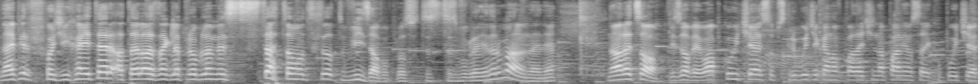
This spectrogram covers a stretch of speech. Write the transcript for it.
Najpierw wchodzi hejter, a teraz nagle problemy z statą od, od widza po prostu. To jest, to jest w ogóle nienormalne, nie? No ale co, widzowie, łapkujcie, subskrybujcie kanał, wpadajcie na Palion, sobie kupujcie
